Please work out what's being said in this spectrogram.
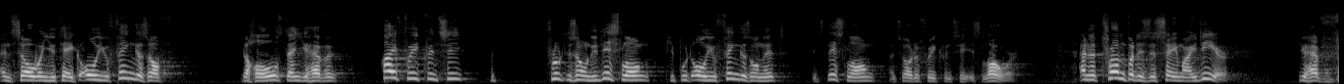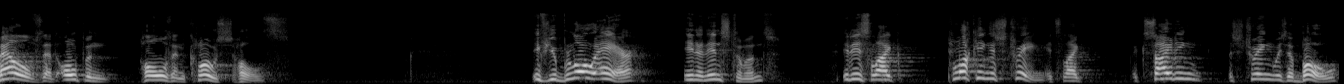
And so when you take all your fingers off the holes, then you have a high frequency, flute is only this long, if you put all your fingers on it, it's this long, and so the frequency is lower. And a trumpet is the same idea. You have valves that open holes and close holes. If you blow air in an instrument, it is like plucking a string. It's like exciting a string with a bow.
